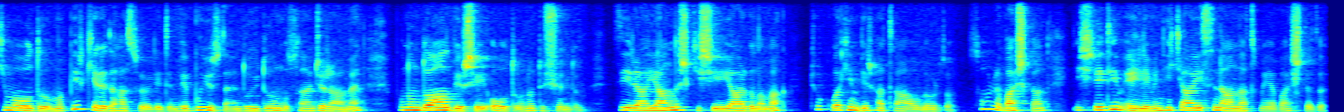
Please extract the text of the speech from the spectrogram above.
kim olduğumu bir kere daha söyledim ve bu yüzden duyduğum usanca rağmen bunun doğal bir şey olduğunu düşündüm. Zira yanlış kişiyi yargılamak çok vahim bir hata olurdu. Sonra başkan işlediğim eylemin hikayesini anlatmaya başladı.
